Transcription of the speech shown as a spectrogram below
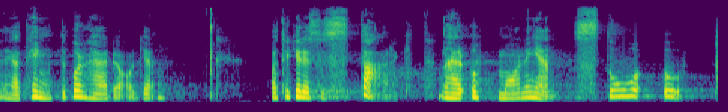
när jag tänkte på den här dagen. Jag tycker det är så starkt, den här uppmaningen. Stå upp,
